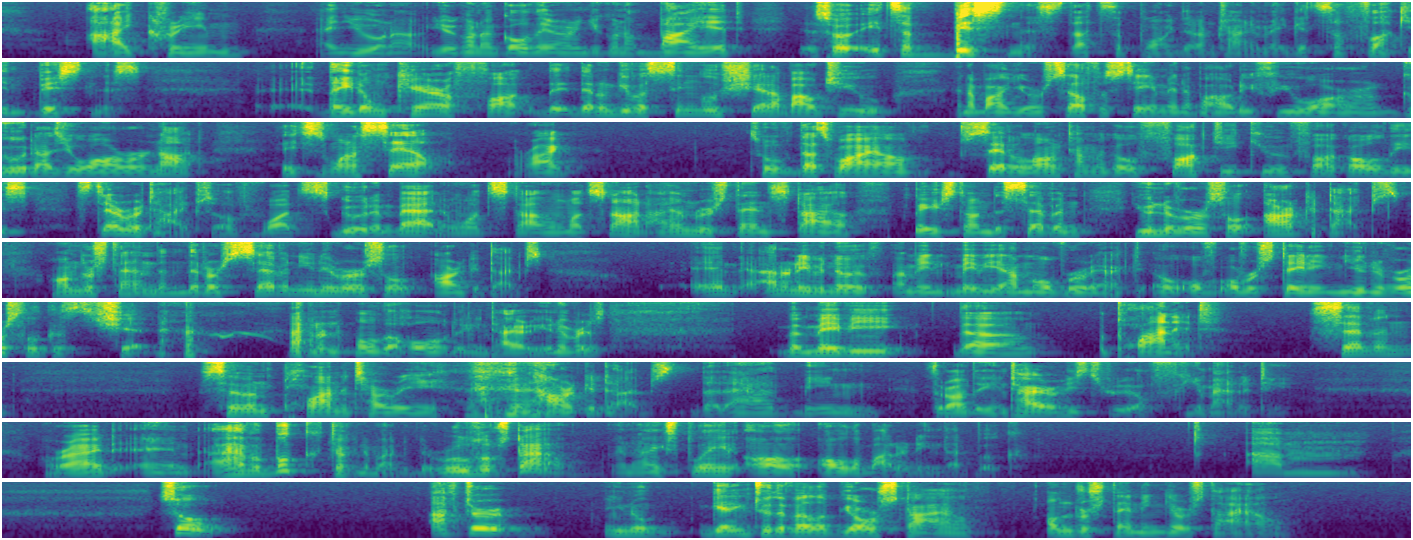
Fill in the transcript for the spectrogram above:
eye cream, and you're gonna you're gonna go there and you're gonna buy it. So it's a business. That's the point that I'm trying to make. It's a fucking business. They don't care a fuck. They, they don't give a single shit about you and about your self-esteem and about if you are good as you are or not. They just want to sell. All right. So that's why I've said a long time ago, fuck GQ and fuck all these stereotypes of what's good and bad and what's style and what's not. I understand style based on the seven universal archetypes. Understand them. There are seven universal archetypes. And I don't even know if, I mean, maybe I'm overreacting, overstating universal because shit, I don't know the whole, the entire universe. But maybe uh, planet. Seven, seven planetary archetypes that have been throughout the entire history of humanity. All right, and I have a book talking about it, The Rules of Style, and I explain all, all about it in that book. Um, so, after you know getting to develop your style, understanding your style,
